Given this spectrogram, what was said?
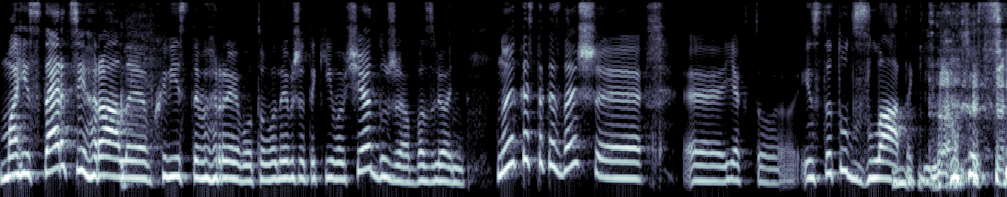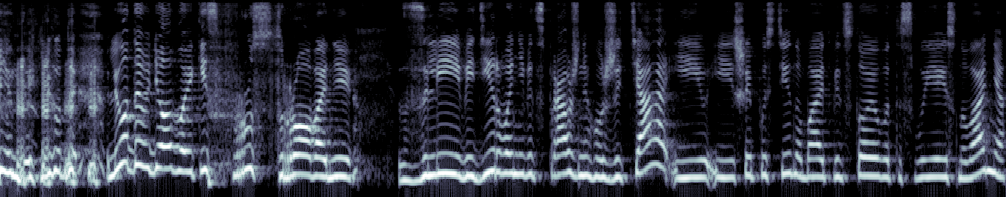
магістерці грали в хвіст і в гриву, то вони вже такі взагалі дуже обазльоні. Ну, якась така, знаєш, е, е, як то, інститут зла такий повноцінний. Люди, люди в ньому якісь фрустровані злі, відірвані від справжнього життя, і, і ще й постійно мають відстоювати своє існування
